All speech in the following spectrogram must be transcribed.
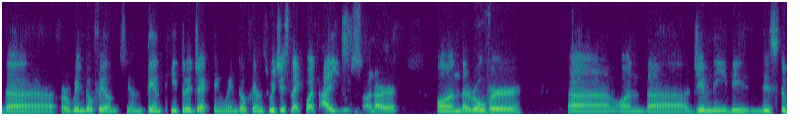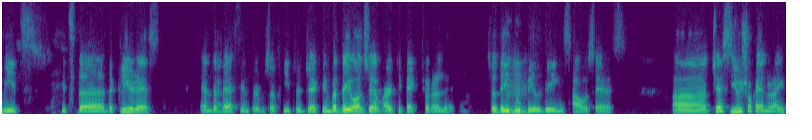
the for window films, yung tint, heat rejecting window films, which is like what I use on our on the Rover, um, on the Jimny. These, this to me it's it's the the clearest and the best in terms of heat rejecting. But they also have architectural, eh. so they do Mhm. buildings, houses. Uh, chess Yushoken, right?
